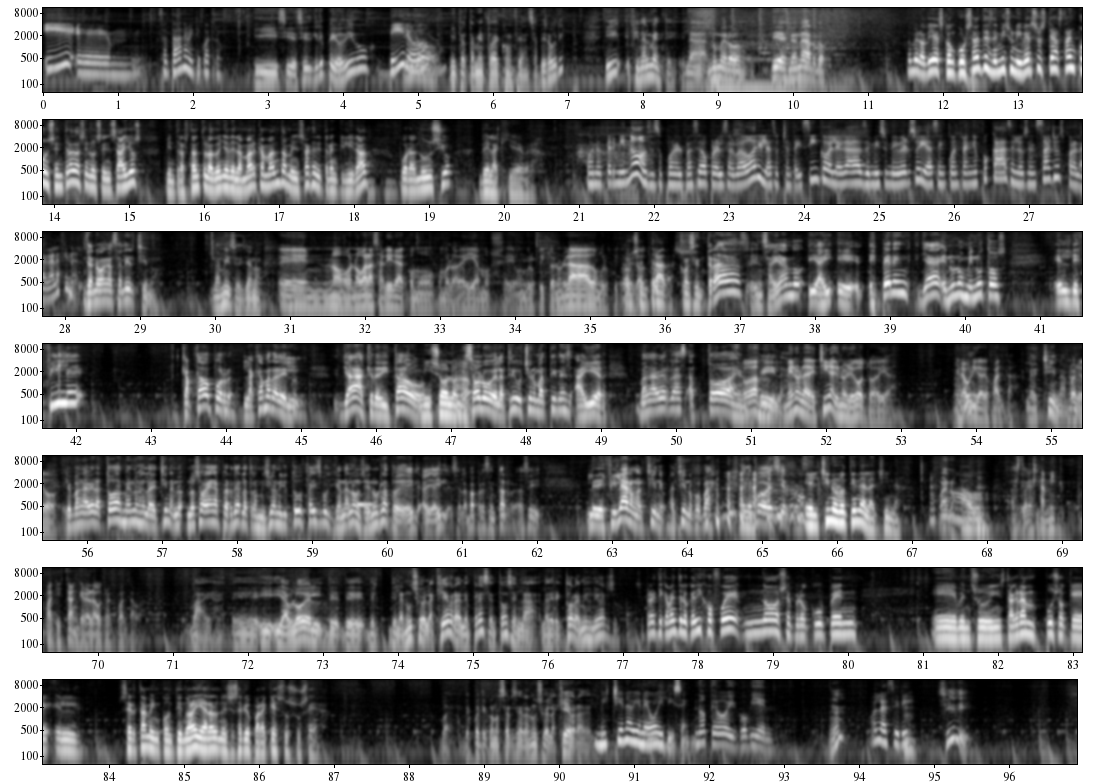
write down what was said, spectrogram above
Y eh, Santa Ana 24. Y si decís gripe, yo digo. Viro. Mi tratamiento de confianza, Virogrip. Y finalmente, la número 10, Leonardo. Número 10. Concursantes de Miss Universo ya están concentradas en los ensayos. Mientras tanto, la dueña de la marca manda mensaje de tranquilidad por anuncio de la quiebra. Bueno, terminó, se supone, el paseo por El Salvador y las 85 delegadas de Miss Universo ya se encuentran enfocadas en los ensayos para la gala final. Ya no van a salir, chino. Las mises, ya no. Eh, no, no van a salir a como, como lo veíamos, eh, un grupito en un lado, un grupito en el otro. Concentradas. Concentradas, ensayando. Y ahí, eh, esperen ya en unos minutos el desfile captado por la cámara del ya acreditado Misólogo. misólogo de la tribu Chino Martínez ayer. Van a verlas a todas en fila. menos la de China que no llegó todavía. Es la única que falta. La de China, No bueno. llegó. Entonces van a ver a todas menos a la de China. No, no se vayan a perder la transmisión en YouTube, Facebook y Canal 11. En un rato, ahí, ahí- ahí se las va a presentar así. Le desfilaron al chino, al chino, pues va. ¿Qué le puedo decir? Pues? El chino no tiene a la China. Bueno, Aún. hasta aquí. Hasta Mic- Pakistán, que era la otra que faltaba. Vaya. eh, y, y habló del, de- de- del, del anuncio de la quiebra de la empresa, entonces, la, la directora de Miss Universo. Sí, prácticamente lo que dijo fue, no se preocupen. Eh, en su Instagram puso que el certamen continuará y hará lo necesario para que esto suceda. Bueno, después de conocerse el anuncio de la quiebra del. Mi China viene hoy, dicen. No te oigo bien. ¿Eh? Hola, Siri. Siri.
